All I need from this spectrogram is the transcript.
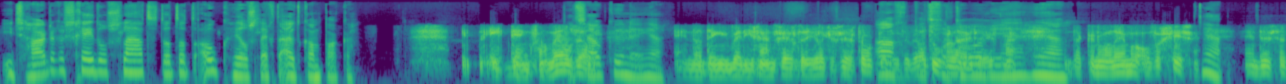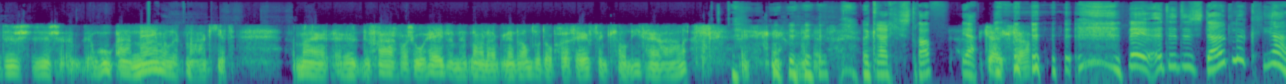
iets hardere schedel slaat, dat dat ook heel slecht uit kan pakken. Ik denk van wel Dat zelf. zou kunnen, ja. En dat denk ik bij die grensrechter eerlijk gezegd ook, dat het er wel toe geleid heeft. Maar ja, ja. daar kunnen we alleen maar over gissen. Ja. En dus, dat is, dus hoe aannemelijk maak je het? Maar eh, de vraag was hoe heette het? Nou, daar heb ik net antwoord op gegeven. Ik zal het niet herhalen. Dan krijg je straf. Ja. Krijg straf. nee, het, het is duidelijk. Ja,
